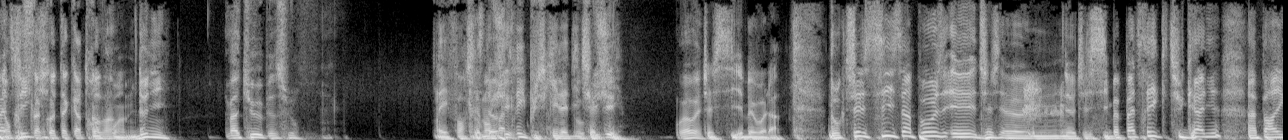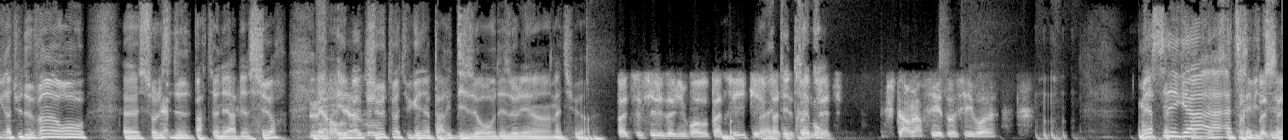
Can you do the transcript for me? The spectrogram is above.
En Patrick, plus, la cote à un 80. point. Denis, Mathieu, bien sûr. Et forcément. Patrick, puisqu'il a dit Obligé. Chelsea. Ouais, ouais. Chelsea. Et ben voilà. Donc Chelsea s'impose et Chelsea. euh, Chelsea. Bah, Patrick, tu gagnes un pari gratuit de 20 euros euh, sur le site de notre partenaire, bien sûr. Et, Merci et à Mathieu, toi, tu gagnes un pari de 10 euros. Désolé, hein, Mathieu. Pas de soucis les amis, bravo Patrick et Ouais, de très bon. Je te remercie et toi aussi. Voilà. Merci les gars. À, à très vite. C'est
